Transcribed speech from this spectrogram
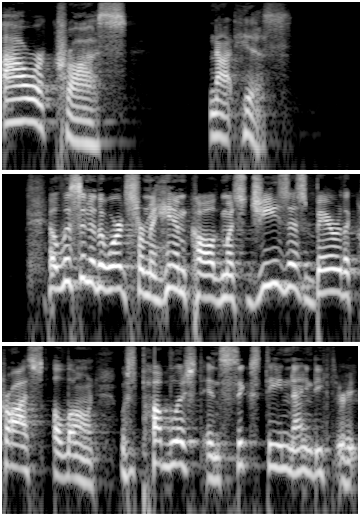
our cross, not his. Now listen to the words from a hymn called Must Jesus Bear the Cross Alone? It was published in 1693.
